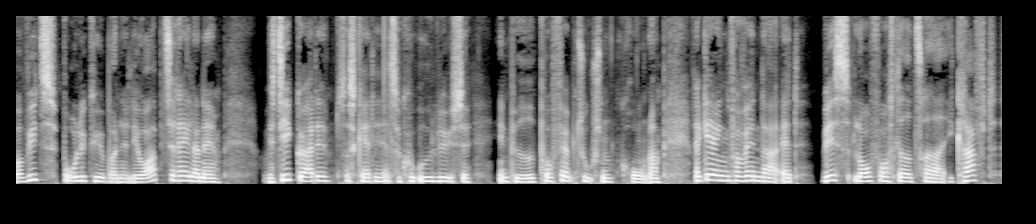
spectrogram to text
hvorvidt boligkøberne lever op til reglerne. Og hvis de ikke gør det, så skal det altså kunne udløse en bøde på 5.000 kroner. Regeringen forventer, at hvis lovforslaget træder i kraft,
